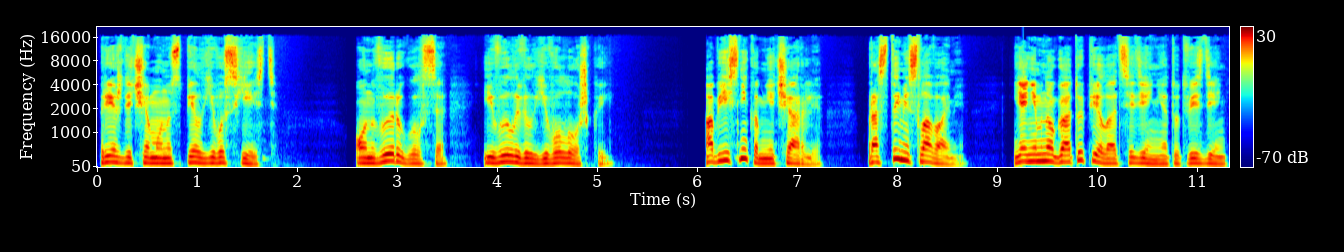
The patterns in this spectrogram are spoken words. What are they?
прежде чем он успел его съесть. Он выругался и выловил его ложкой. «Объясни-ка мне, Чарли, простыми словами. Я немного отупела от сидения тут весь день.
